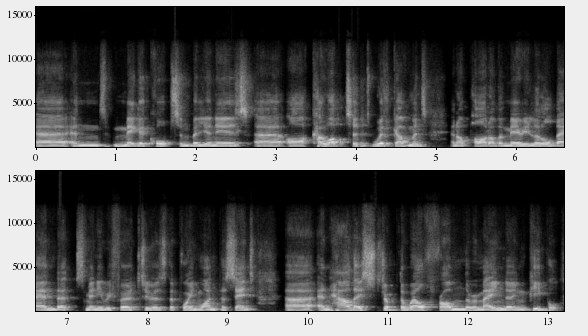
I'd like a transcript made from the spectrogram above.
uh, and megacorps and billionaires uh, are co-opted with government and are part of a merry little band that many refer to as the 0.1%. Uh, and how they strip the wealth from the remaining people.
